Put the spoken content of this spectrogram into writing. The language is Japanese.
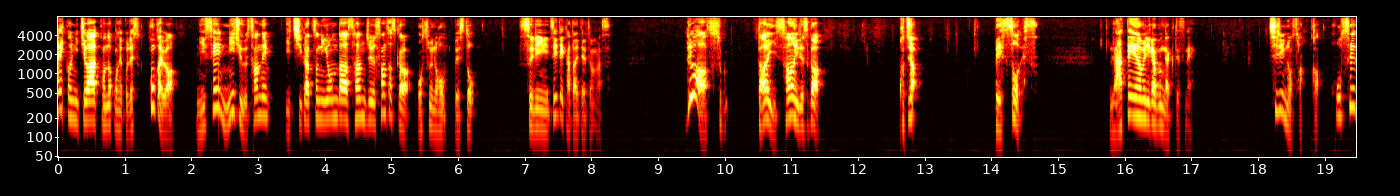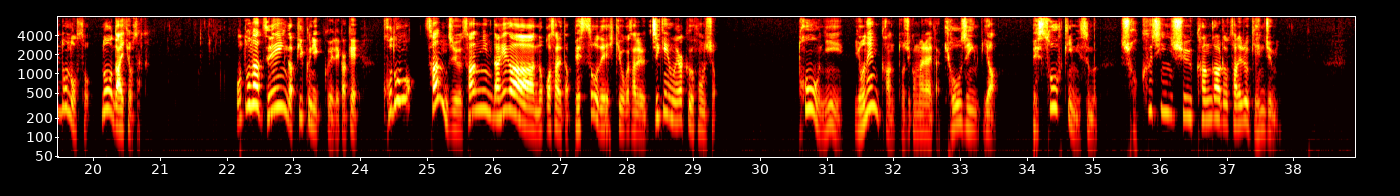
はい、こんにちは。この子猫です。今回は2023年1月に読んだ33冊からおすすめの本ベスト3について語りたいと思います。では、早速、第3位ですが、こちら。別荘です。ラテンアメリカ文学ですね。チリの作家、ホセ・ドノソの代表作。大人全員がピクニックへ出かけ、子供33人だけが残された別荘で引き起こされる事件を描く本書。島に4年間閉じ込められた狂人や別荘付近に住む食人習慣があるとされる原住民。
